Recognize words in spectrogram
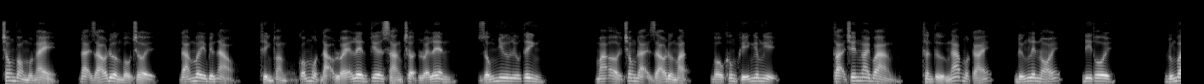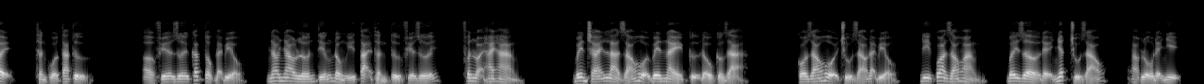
Trong vòng một ngày, đại giáo đường bầu trời, đám mây biến ảo, thỉnh thoảng có một đạo lóe lên tia sáng chợt lóe lên, giống như lưu tinh. Mà ở trong đại giáo đường mặt, bầu không khí nghiêm nghị. Tại trên ngai vàng, thần tử ngáp một cái, đứng lên nói, đi thôi đúng vậy, thần của ta tử. Ở phía dưới các tộc đại biểu, nhao nhao lớn tiếng đồng ý tại thần tử phía dưới, phân loại hai hàng. Bên trái là giáo hội bên này cự đầu cường giả. Có giáo hội chủ giáo đại biểu, đi qua giáo hoàng, bây giờ đệ nhất chủ giáo ảo lộ đệ nhị.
